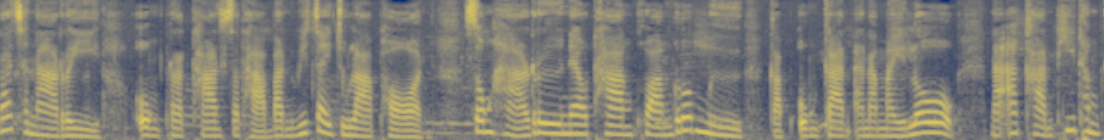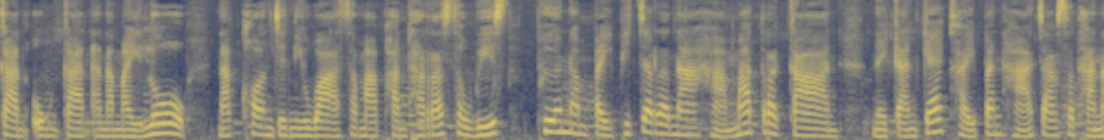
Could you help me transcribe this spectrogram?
ราชนารี องค์ประธานสถาบันวิจัยจุฬาภรณ์ทรงหารือแนวทางความร่วมมือกับองค์การอนามัยโลก ณอาคารที่ทำการองค์การอนามัยโลก นครเจนีวาสมาพันธรัฐสวิส เพื่อนำไปพิจารณาหามาตรการ ในการแก้ไขปัญหาจากสถาน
